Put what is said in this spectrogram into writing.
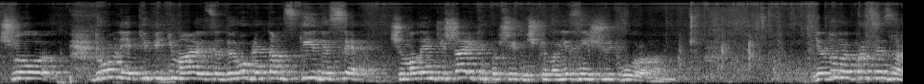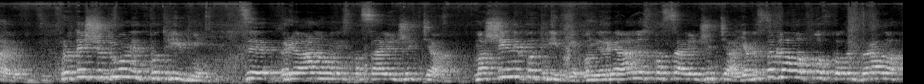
що дрони, які піднімаються, де роблять там скиди, все, що маленькі шарики подшипнички, вони знищують ворога. Я думаю, про це знають. Про те, що дрони потрібні, це реально вони спасають життя. Машини потрібні, вони реально спасають життя. Я виставляла пост, коли збирала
